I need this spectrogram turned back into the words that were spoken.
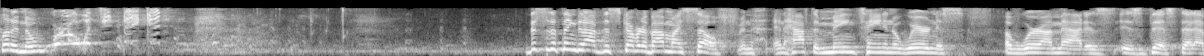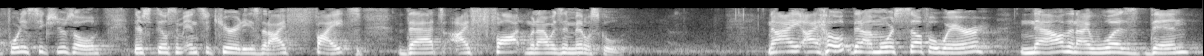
What in the world was he thinking? This is the thing that I've discovered about myself and, and have to maintain an awareness of where I'm at is, is this that at 46 years old, there's still some insecurities that I fight that I fought when I was in middle school. Now, I, I hope that I'm more self aware now than I was then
